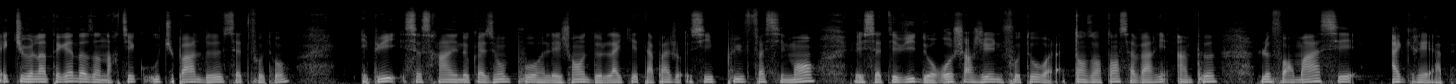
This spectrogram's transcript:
et que tu veux l'intégrer dans un article où tu parles de cette photo, et puis, ce sera une occasion pour les gens de liker ta page aussi plus facilement. Et ça t'évite de recharger une photo. Voilà, de temps en temps, ça varie un peu le format. C'est agréable.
